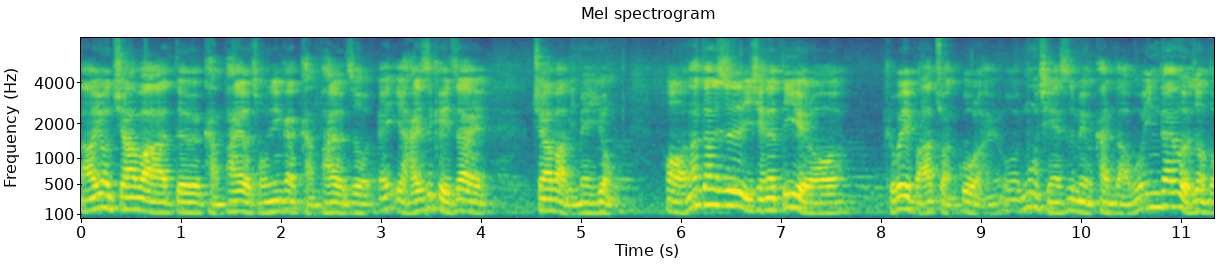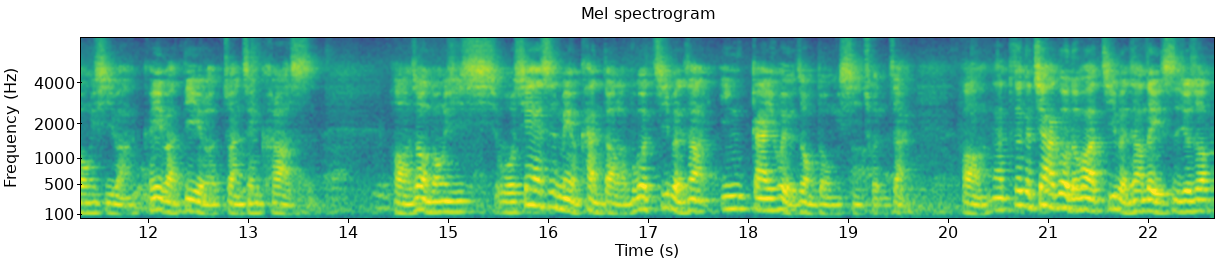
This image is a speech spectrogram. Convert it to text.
然后用 Java 的 compiler 重新改 compiler 之后，哎也还是可以在 Java 里面用，哦那但是以前的 DL 可不可以把它转过来？我目前是没有看到，不过应该会有这种东西吧，可以把 DL 转成 class。哦，这种东西我现在是没有看到了，不过基本上应该会有这种东西存在。哦，那这个架构的话，基本上类似，就是说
